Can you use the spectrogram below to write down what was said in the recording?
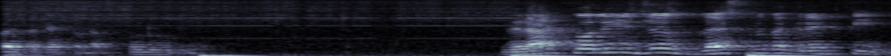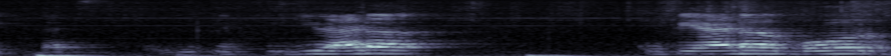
better captain, absolutely. Virat Kohli is just blessed with a great team. That's if you had a if he had a more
